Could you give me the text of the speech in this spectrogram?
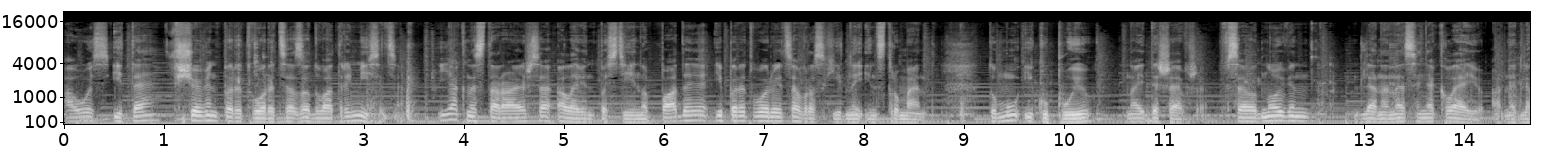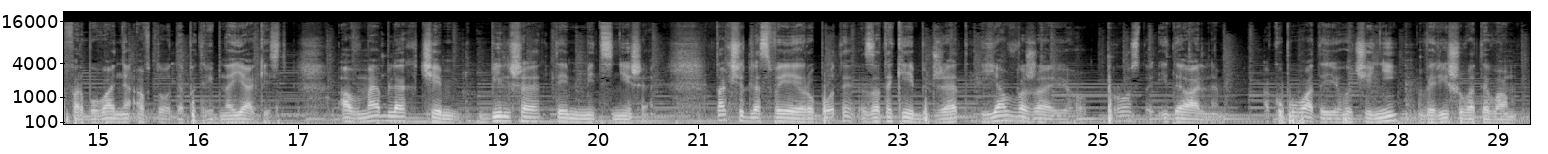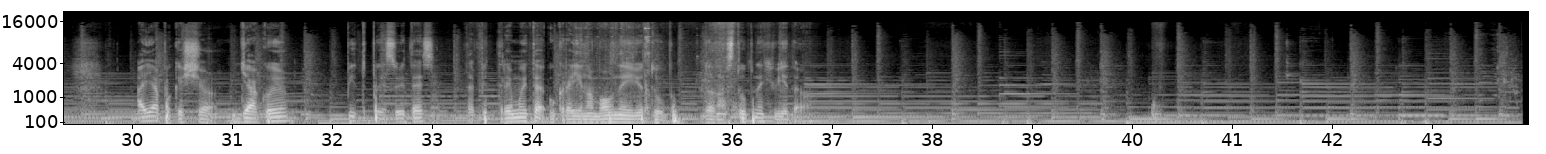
А ось і те, в що він перетвориться за 2-3 місяці. Як не стараєшся, але він постійно падає і перетворюється в розхідний інструмент. Тому і купую найдешевше. Все одно він для нанесення клею, а не для фарбування авто, де потрібна якість. А в меблях чим більше, тим міцніше. Так що для своєї роботи за такий бюджет я вважаю його просто ідеальним. А купувати його чи ні, вирішувати вам. А я поки що дякую, підписуйтесь та підтримуйте україномовний YouTube. До наступних відео.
